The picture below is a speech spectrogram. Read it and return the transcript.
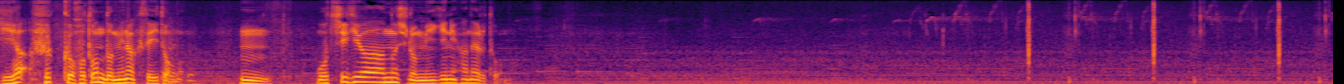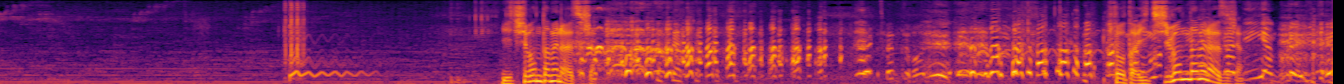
いやフックほとんど見なくていいと思う。うん。落ち際はむしろ右に跳ねると思う一番ダメなやつじゃん。翔太一番ダメなやつじゃん。いいやんこれみたいな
